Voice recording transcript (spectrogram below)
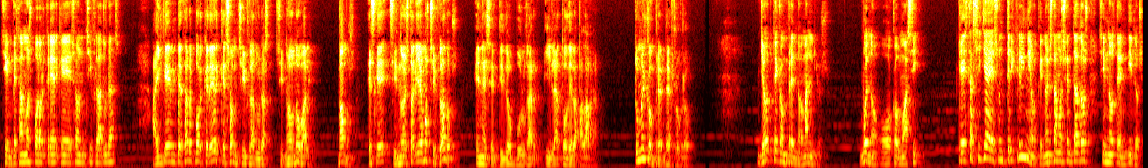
Si empezamos por creer que son chifladuras. Hay que empezar por creer que son chifladuras, si no, no vale. Vamos, es que si no estaríamos chiflados, en el sentido vulgar y lato de la palabra. Tú me comprendes, Rubro. Yo te comprendo, Manlius. Bueno, o como así que esta silla es un triclinio, que no estamos sentados sino tendidos,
